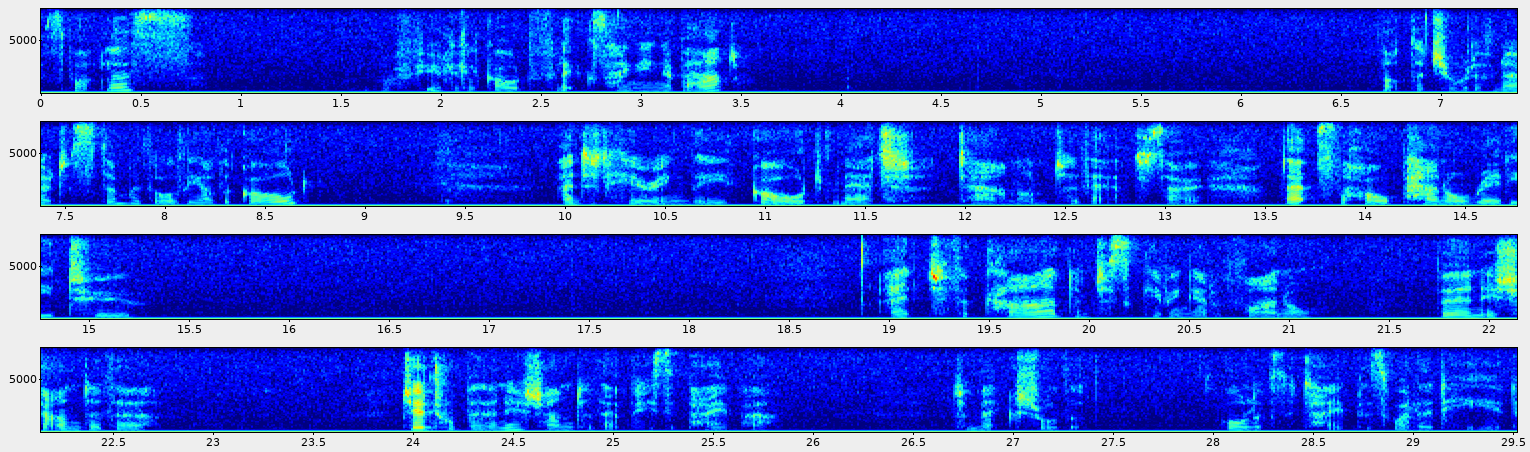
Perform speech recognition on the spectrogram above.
spotless a few little gold flecks hanging about not that you would have noticed them with all the other gold and adhering the gold mat down onto that so that's the whole panel ready to add to the card. I'm just giving it a final burnish under the, gentle burnish under that piece of paper to make sure that all of the tape is well adhered.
